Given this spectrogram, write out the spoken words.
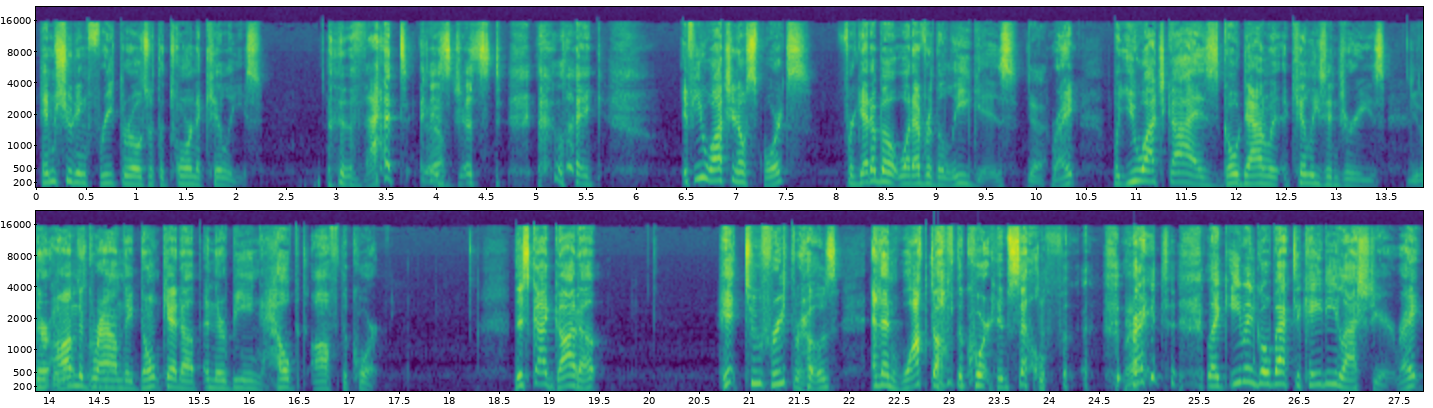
him shooting free throws with a torn Achilles. That is just like if you watch enough sports, forget about whatever the league is. Yeah. Right. But you watch guys go down with Achilles injuries. They're on the ground. They don't get up, and they're being helped off the court. This guy got up, hit two free throws, and then walked off the court himself. right? Like even go back to KD last year, right?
